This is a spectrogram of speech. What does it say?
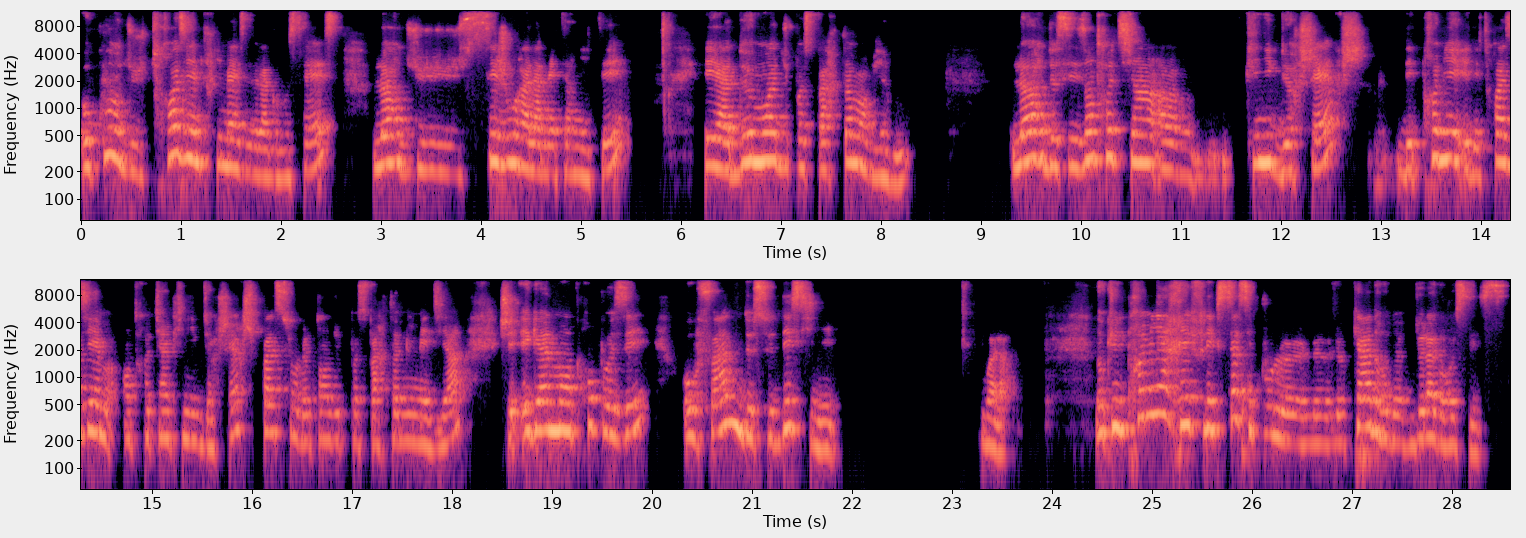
Au cours du troisième trimestre de la grossesse, lors du séjour à la maternité et à deux mois du postpartum environ. Lors de ces entretiens euh, cliniques de recherche, des premiers et des troisièmes entretiens cliniques de recherche, pas sur le temps du postpartum immédiat, j'ai également proposé aux femmes de se dessiner. Voilà. Donc une première réflexion, ça c'est pour le, cadre de la grossesse.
